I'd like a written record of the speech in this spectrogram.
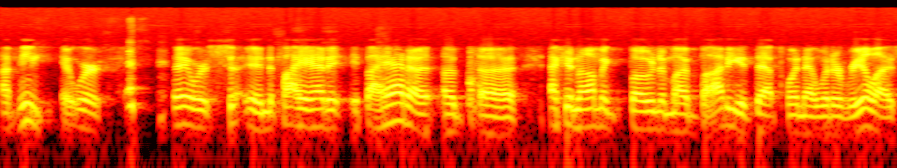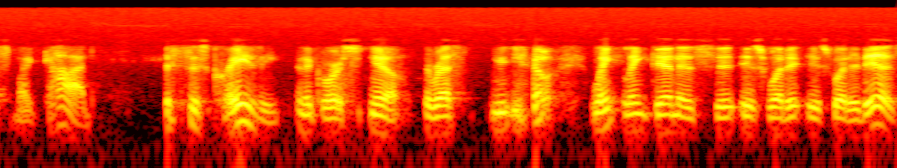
I mean, they were they were. And if I had a, if I had a, a, a economic bone in my body at that point, I would have realized, my God, this is crazy. And of course, you know, the rest, you know, LinkedIn is is what it is what it is.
